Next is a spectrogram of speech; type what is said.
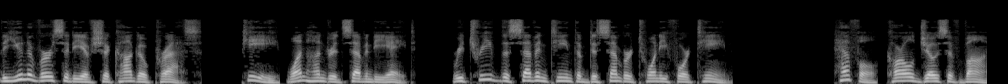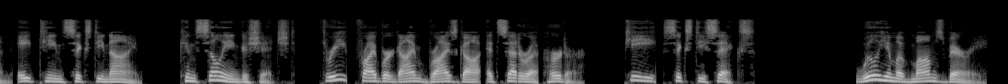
The University of Chicago Press p. 178. Retrieved 17 December 2014. Hefele, Karl Joseph von 1869. Conciliengeschichte. 3, Freiburg im Breisgau etc. Herder. p. 66. William of Malmesbury.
